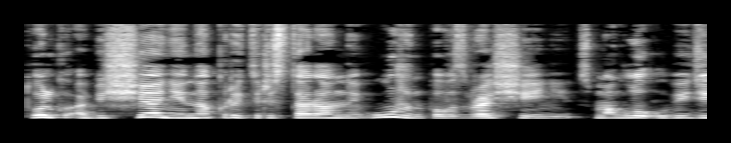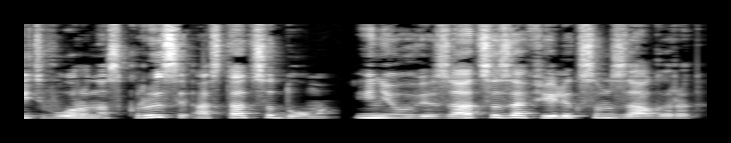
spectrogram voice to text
Только обещание накрыть ресторанный ужин по возвращении смогло убедить ворона с крысой остаться дома и не увязаться за Феликсом за город.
